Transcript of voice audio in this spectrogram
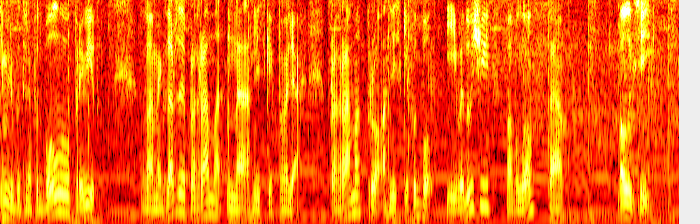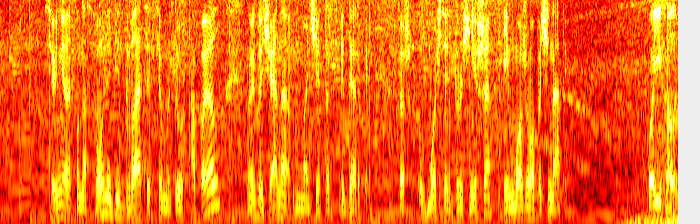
Усім любителям футболу, привіт! З вами, як завжди, програма на англійських полях. Програма про англійський футбол. І ведучі Павло та Олексій. сьогодні у нас в огляді 27-й тур АПЛ, ну і звичайно Манчестерське дербі. Тож вмочтесь зручніше і можемо починати. Поїхали.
